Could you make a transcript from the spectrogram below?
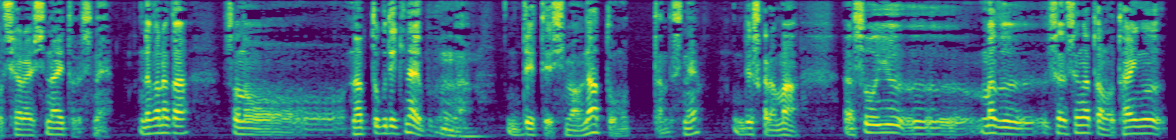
お支払いしないとですね、なかなかその納得できない部分が出てしまうなと思ったんですね。ですからまあそういうまず先生方の待遇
